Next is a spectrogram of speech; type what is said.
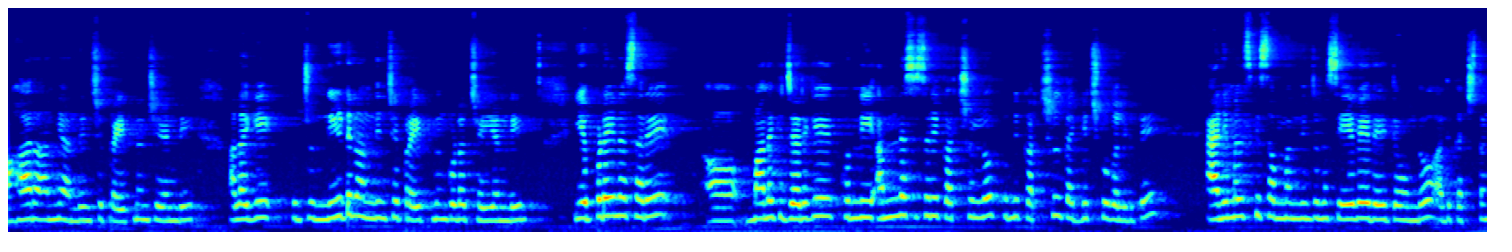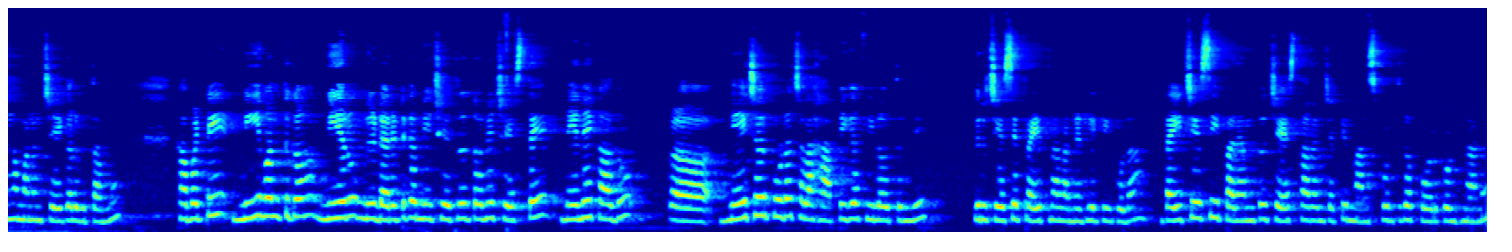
ఆహారాన్ని అందించే ప్రయత్నం చేయండి. అలాగే కొంచెం నీటిని అందించే ప్రయత్నం కూడా చేయండి. ఎప్పుడైనా సరే మనకి జరిగే కొన్ని అన్నెసెసరీ ఖర్చుల్లో కొన్ని ఖర్చులు తగ్గించుకోగలిగితే యానిమల్స్కి సంబంధించిన సేవ ఏదైతే ఉందో అది ఖచ్చితంగా మనం చేయగలుగుతాము. కాబట్టి మీ వంతుగా మీరు మీ డైరెక్ట్గా మీ చేతులతోనే చేస్తే నేనే కాదు నేచర్ కూడా చాలా హ్యాపీగా ఫీల్ అవుతుంది. మీరు చేసే ప్రయత్నాలన్నిటికీ కూడా. దయచేసి ఈ పని అంతా చేస్తారని చెప్పి మనస్ఫూర్తిగా కోరుకుంటున్నాను.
